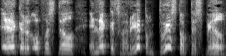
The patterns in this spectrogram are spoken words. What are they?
Ek het dit opgestel en ek is gereed om twee stok te speel.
